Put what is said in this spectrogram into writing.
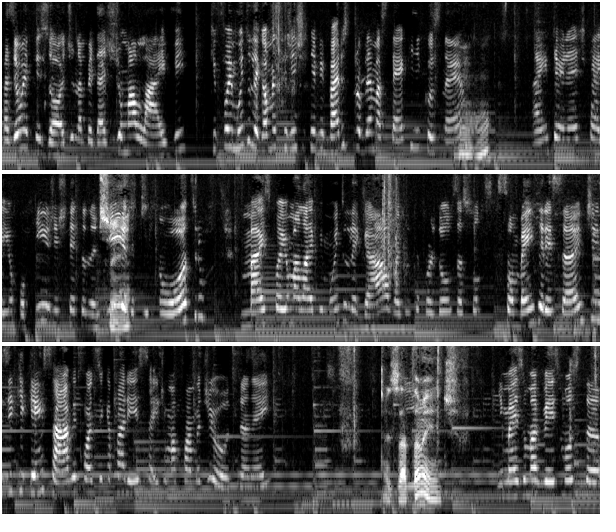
fazer um episódio, na verdade, de uma live, que foi muito legal, mas que a gente teve vários problemas técnicos, né? Uhum. A internet caiu um pouquinho, a gente tentou num dia, depois no outro. Mas foi uma live muito legal, a gente abordou os assuntos que são bem interessantes e que, quem sabe, pode ser que apareça aí de uma forma ou de outra, né? Exatamente. E e mais uma vez mostra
